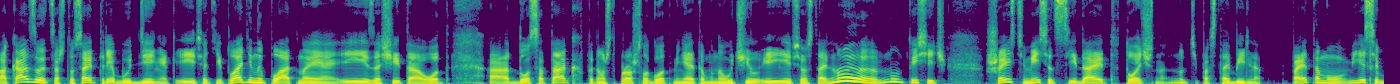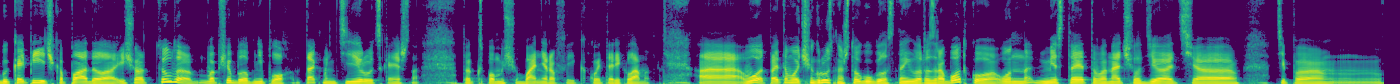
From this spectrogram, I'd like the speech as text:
Оказывается, что сайт требует денег. И всякие плагины платные, и защита от а, DOS-атак, потому что прошлый год меня этому научил, и все остальное, ну, тысяч шесть в месяц съедает точно, ну, типа стабильно. Поэтому, если бы копеечка падала еще оттуда, вообще было бы неплохо. Так монетизируется, конечно, только с помощью баннеров и какой-то рекламы. А, вот, поэтому очень грустно, что Google остановил разработку. Он вместо этого начал делать, а, типа,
